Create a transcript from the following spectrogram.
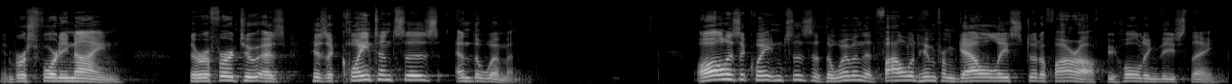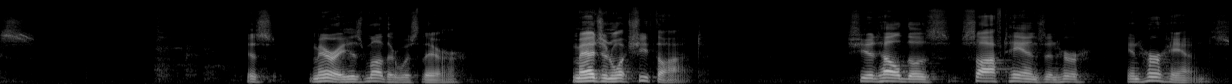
In verse 49, they're referred to as his acquaintances and the women. All his acquaintances and the women that followed him from Galilee stood afar off, beholding these things. His Mary, his mother, was there. Imagine what she thought. She had held those soft hands in her in her hands.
